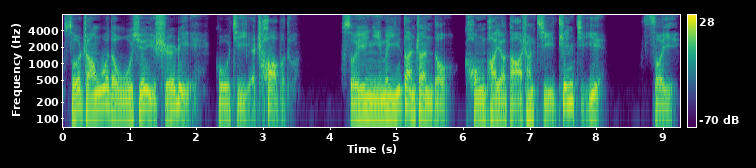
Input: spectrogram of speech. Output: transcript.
所掌握的武学与实力估计也差不多，所以你们一旦战斗，恐怕要打上几天几夜。所以，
